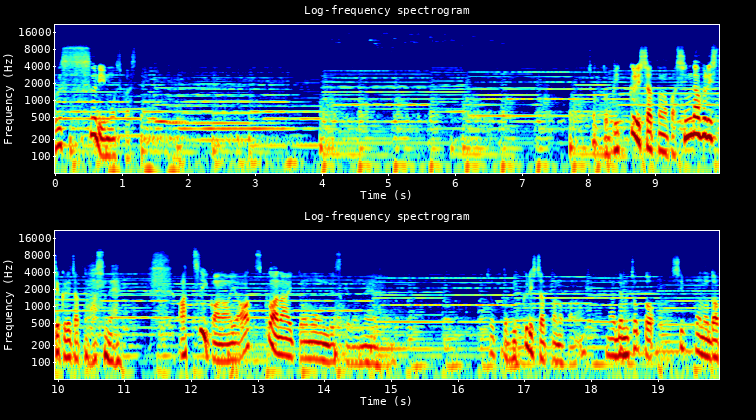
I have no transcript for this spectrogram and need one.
ぐっすりもしかして。ちょっとびっくりしちゃったのか、死んだふりしてくれちゃってますね。暑いかな？いや、暑くはないと思うんですけどね。ちょっとびっくりしちゃったのかな？まあでもちょっと尻尾の脱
